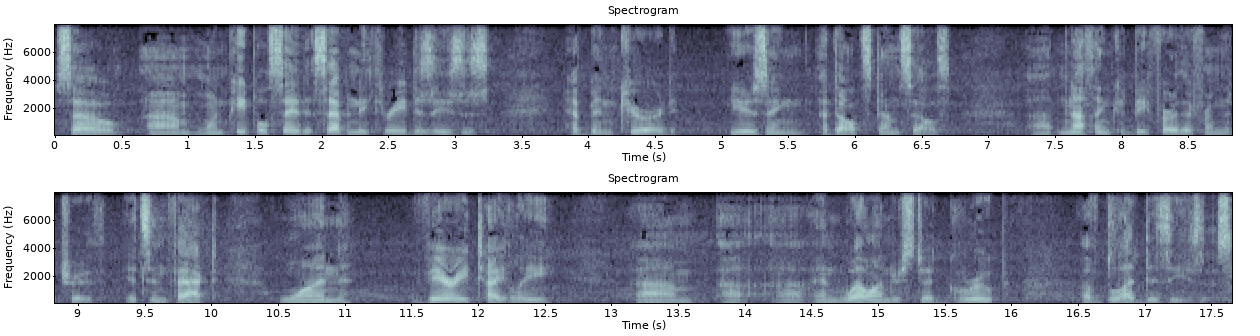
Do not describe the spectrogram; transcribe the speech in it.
So um, when people say that 73 diseases have been cured using adult stem cells, uh, nothing could be further from the truth. It's in fact one very tightly um, uh, uh, and well understood group of blood diseases.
